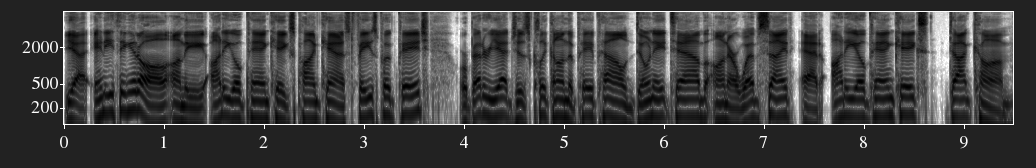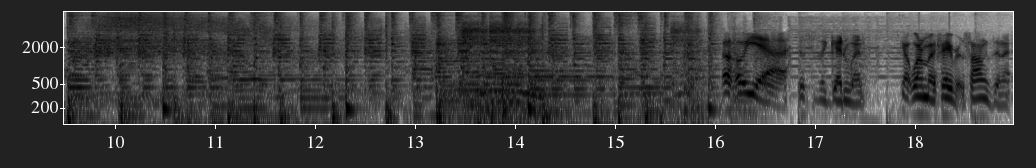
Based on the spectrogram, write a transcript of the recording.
Yeah, anything at all on the Audio Pancakes Podcast Facebook page, or better yet, just click on the PayPal donate tab on our website at audiopancakes.com. Oh, yeah. This is a good one. It's got one of my favorite songs in it.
